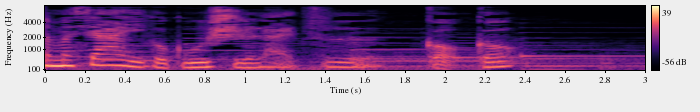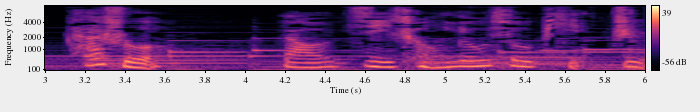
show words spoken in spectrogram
那么下一个故事来自狗狗，他说：“要继承优秀品质。”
